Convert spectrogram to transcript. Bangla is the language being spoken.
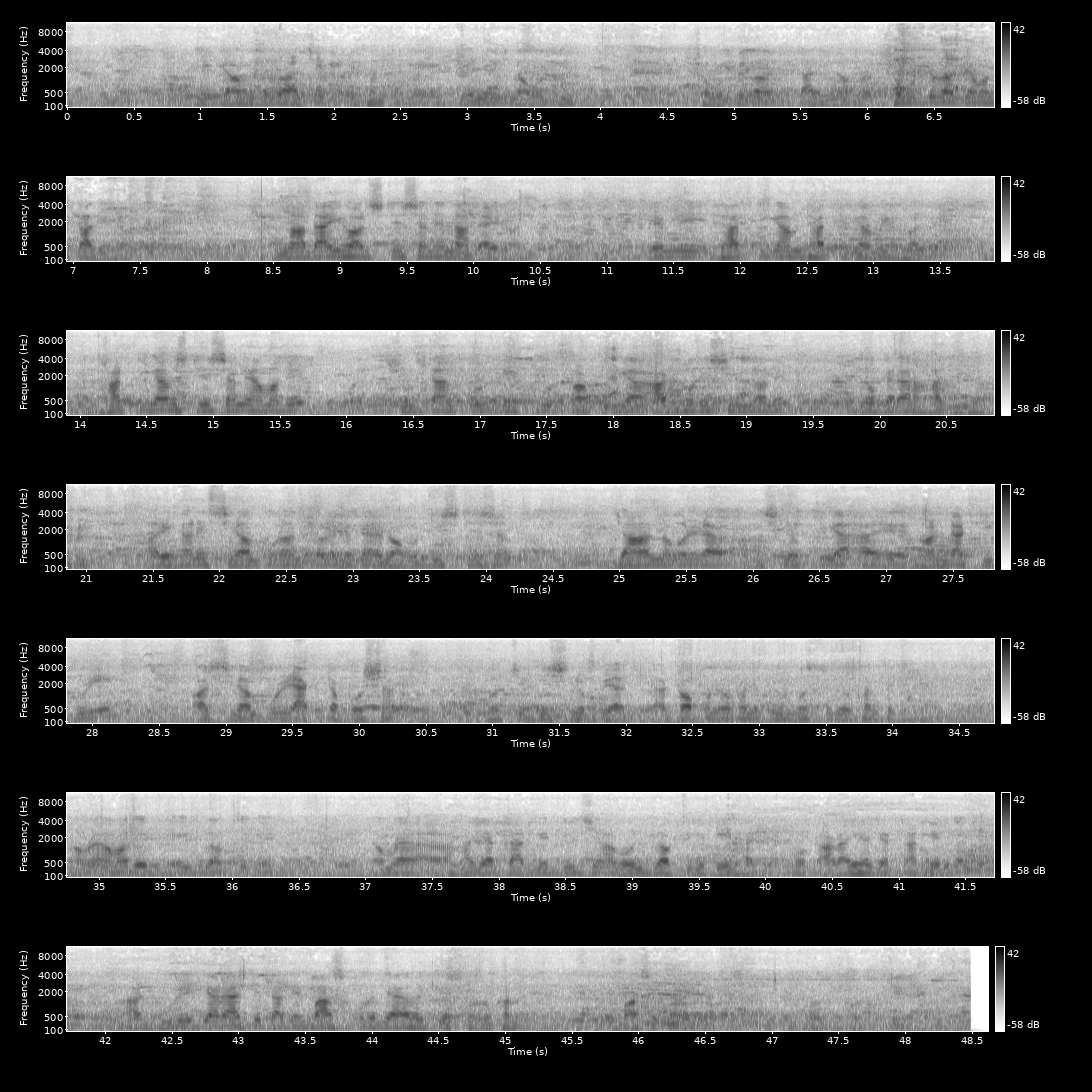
যে গ্রামগুলো আছে, এখান থেকে ট্রেনেই নবদ্বীপ, সমুদ্রগড়, কালীনগর, সমুদ্রগড় যেমন কালীনগর নাদাই হল স্টেশনে নাদাই লঞ্চ তেমনি ধাত্রীগ্রাম ধাত্রীগ্রামে হল আর স্টেশনে আমাদের সুলতানপুর বেগপুর কাকুরিয়া আটঘরে সিমলনে লোকেরা হাজির হয়। আর এখানে শ্রীরামপুর অঞ্চলের লোকেরা নবদ্বীপ স্টেশন, জাহাননগরের বিষ্ণুপ্রিয়া ভান্ডার, টিকুরি আর শ্রীরামপুরের একটা পোর্শন হচ্ছে বিষ্ণুপ্রিয়াতে। আর তখন ওখানে পূর্বস্থলী ওখান থেকে আমরা আমাদের এই ব্লক থেকে আমরা হাজার টার্গেট দিয়েছি আর ওই ব্লক থেকে দেড় হাজার, মোট আড়াই হাজার টার্গেট আর দূরে যারা আছে, তাদের বাস করে দেওয়া হচ্ছে ষোলোখানে বাসে তারা যাচ্ছে।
